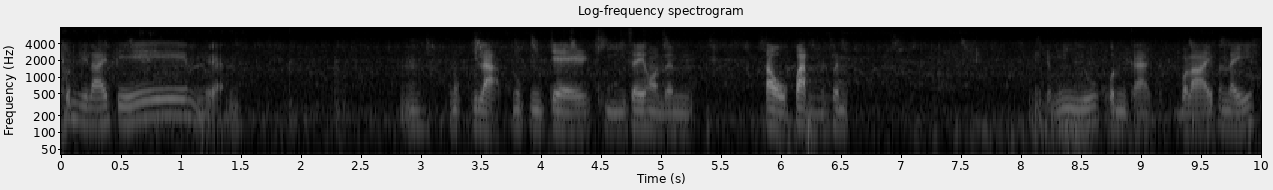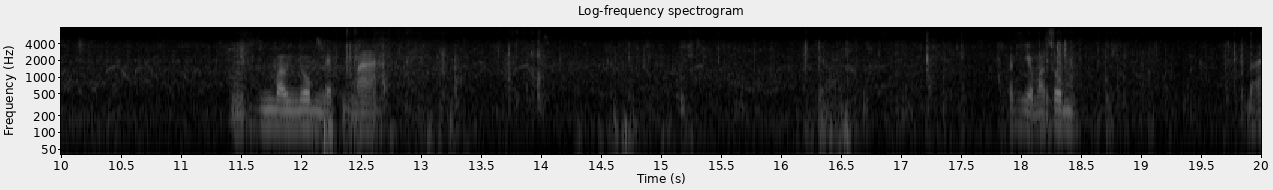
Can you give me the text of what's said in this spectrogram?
คนสิหลายเต็มเหลยอนนกกีฬาบนกกินแจขี่ใส่หอนกันเต่าปั่นเพิ่นนี่ก็มีอยู่คนกาบลายปานใดนี่บางยมเนี่ยมากระเทียมมาส้ม ได้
